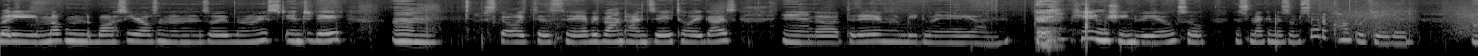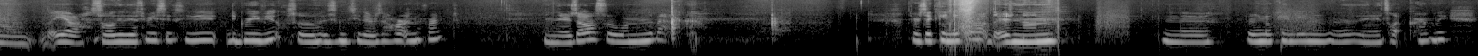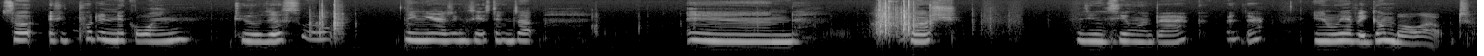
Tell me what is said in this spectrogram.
everybody, welcome to Boss here, also known as Zoe Blueist. And today, um, just got like to say Happy Valentine's Day to all you guys. And uh, today I'm to be doing a um, candy machine video, so this mechanism sort of complicated. Um, but yeah, so I'll give you a 360 degree view. So as you can see, there's a heart in the front, and there's also one in the back. There's a candy slot. There's none in the there's no candy in the slot currently. So if you put a nickel in to this little thing here, as you can see, it stands up and push. As you can see, it went back right there, and we have a gumball out.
